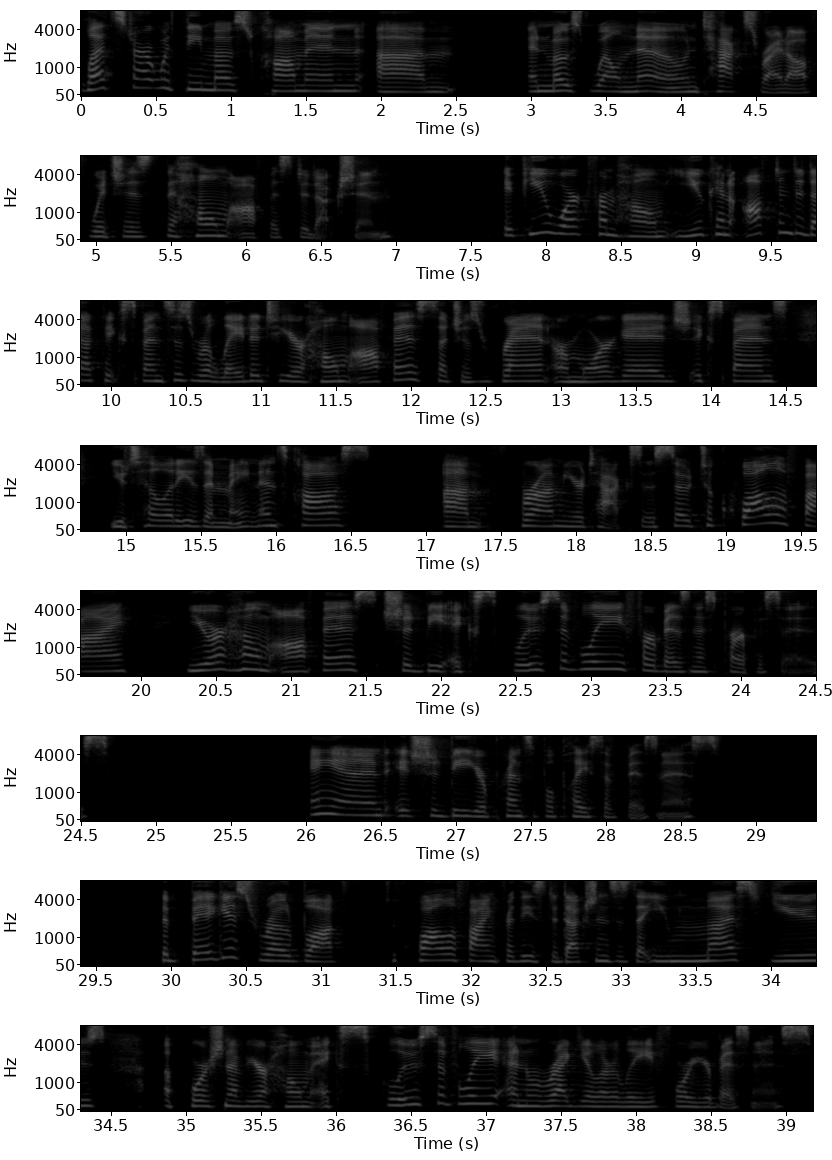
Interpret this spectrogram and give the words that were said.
Let's start with the most common um, and most well known tax write off, which is the home office deduction. If you work from home, you can often deduct expenses related to your home office, such as rent or mortgage expense, utilities, and maintenance costs um, from your taxes. So, to qualify, your home office should be exclusively for business purposes, and it should be your principal place of business. The biggest roadblock to qualifying for these deductions is that you must use a portion of your home exclusively and regularly for your business.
